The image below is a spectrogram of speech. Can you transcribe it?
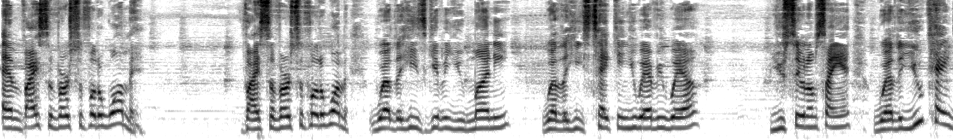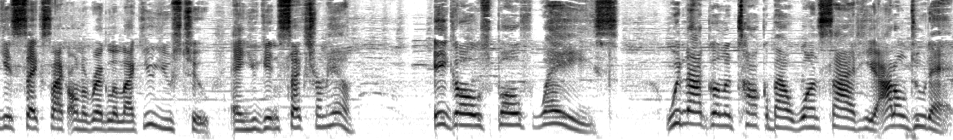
and vice versa for the woman. Vice versa for the woman. Whether he's giving you money, whether he's taking you everywhere. You see what I'm saying? Whether you can't get sex like on a regular like you used to, and you getting sex from him. It goes both ways. We're not gonna talk about one side here. I don't do that.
